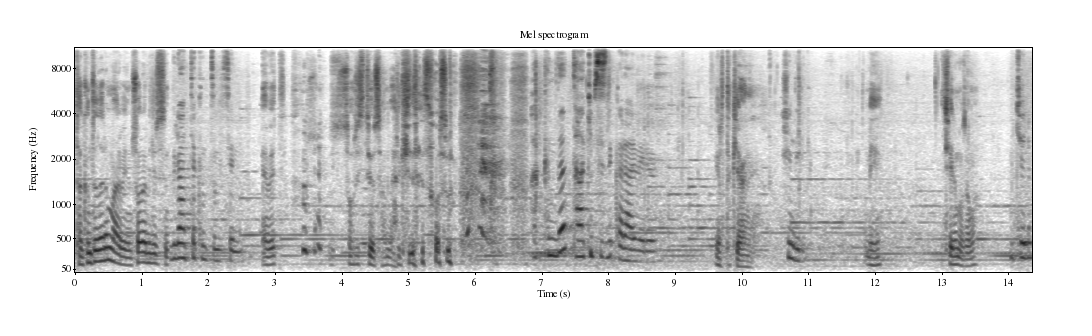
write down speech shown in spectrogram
Takıntılarım var benim. Sorabilirsin. Bülent takıntılı senin. Evet. Sor istiyorsan herkese sor. Hakkında takipsizlik karar veriyorum. Yırtık yani. Şimdilik. İyi. İçelim o zaman. İçelim.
